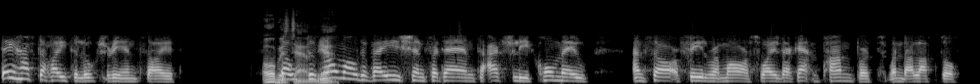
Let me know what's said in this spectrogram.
They have to hide the luxury inside. Oberstown, so there's yeah. no motivation for them to actually come out and sort of feel remorse while they're getting pampered when they're locked up.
